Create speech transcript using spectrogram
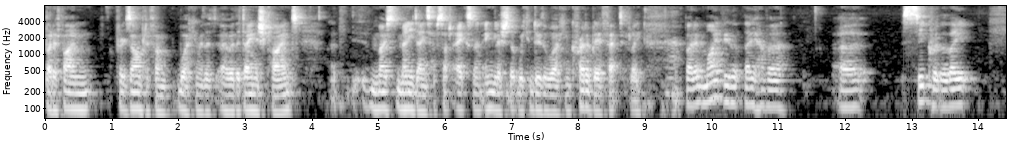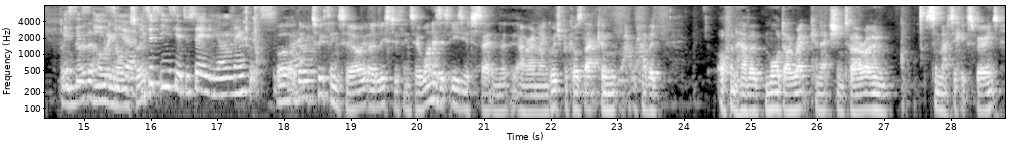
but if I'm, for example, if I'm working with a uh, with a Danish client, most many Danes have such excellent English that we can do the work incredibly effectively. Uh-huh. But it might be that they have a, a secret that they they it's know they're holding on to. It's just easier to say it in your own language. Well, right? there are two things here, at least two things here. One is it's easier to say it in the, our own language because that can have a often have a more direct connection to our own somatic experience.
